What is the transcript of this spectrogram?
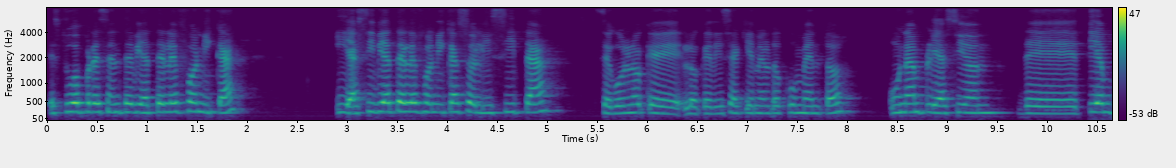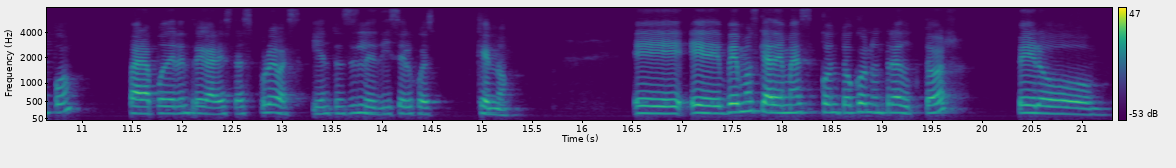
estuvo presente vía telefónica y así vía telefónica solicita, según lo que, lo que dice aquí en el documento, una ampliación de tiempo para poder entregar estas pruebas. Y entonces le dice el juez que no. Eh, eh, vemos que además contó con un traductor, pero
